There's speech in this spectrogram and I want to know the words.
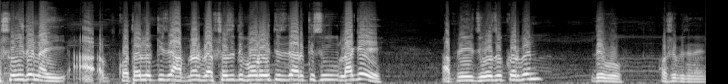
অসুবিধা নাই। কথা হলো কি যে আপনার ব্যবসা যদি বড় হইতে যদি আর কিছু লাগে আপনি যোগাযোগ করবেন দেব। অসুবিধা নেই।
